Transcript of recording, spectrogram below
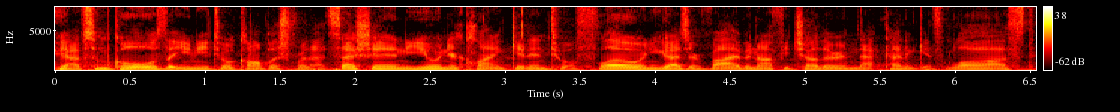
you have some goals that you need to accomplish for that session. You and your client get into a flow and you guys are vibing off each other, and that kind of gets lost.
